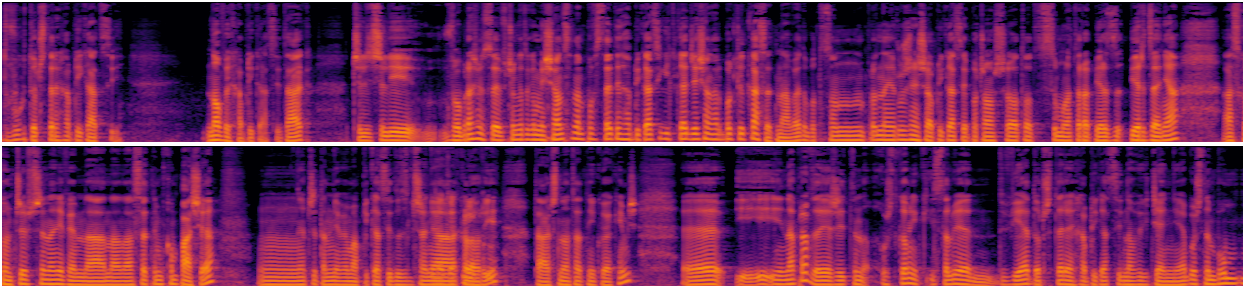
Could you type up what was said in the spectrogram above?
dwóch do czterech aplikacji nowych aplikacji, tak? Czyli, czyli wyobraźmy sobie, w ciągu tego miesiąca nam powstaje tych aplikacji kilkadziesiąt albo kilkaset nawet, bo to są naprawdę najróżniejsze aplikacje, począwszy od, od symulatora pierdzenia, a skończywszy, no nie wiem, na, na, na setnym kompasie, hmm, czy tam, nie wiem, aplikacje do zliczenia notatniku. kalorii, tak, czy notatniku jakimś. E, I, I naprawdę, jeżeli ten użytkownik instaluje dwie do czterech aplikacji nowych dziennie, bo już ten boom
